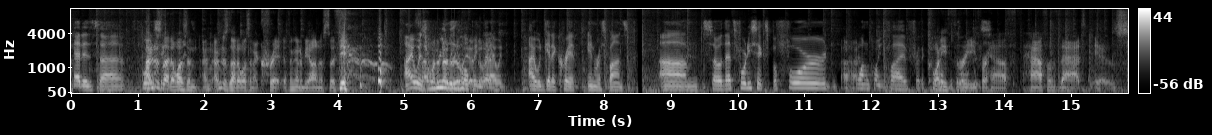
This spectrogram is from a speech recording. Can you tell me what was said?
That is uh I'm just 46. glad it wasn't. I'm, I'm just glad it wasn't a crit. If I'm going to be honest with you. I was that would've been really, really hoping that I would I would get a crit in response. Um, so that's 46 before Uh-huh. 1.5 for the cold. 23 cold for half. Half of that is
